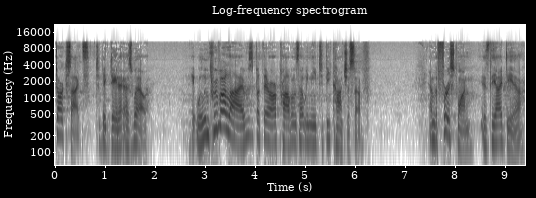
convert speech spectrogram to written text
dark sides to big data as well. It will improve our lives, but there are problems that we need to be conscious of. And the first one is the idea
